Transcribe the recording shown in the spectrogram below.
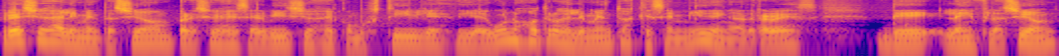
Precios de alimentación, precios de servicios, de combustibles y algunos otros elementos que se miden a través de la inflación,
